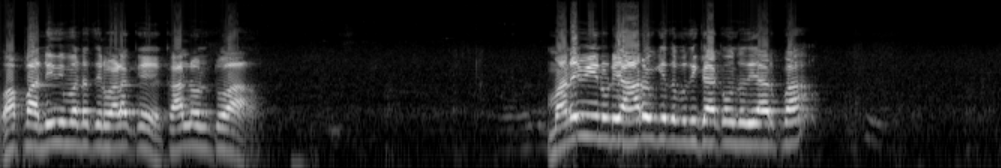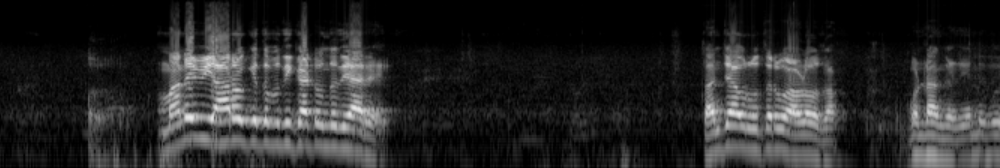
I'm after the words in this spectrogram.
வாப்பா நீதிமன்றத்தில் வழக்கு கால் வந்துட்டு வா. மனைவியினுடைய ஆரோக்கியத்தை பற்றி கேட்க வந்தது யாருப்பா? மனைவி ஆரோக்கியத்தை பற்றி கேட்டு வந்தது யார்? தஞ்சாவூர் உத்தரவு அவ்வளோதான் கொண்டாங்க இது என்னது?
